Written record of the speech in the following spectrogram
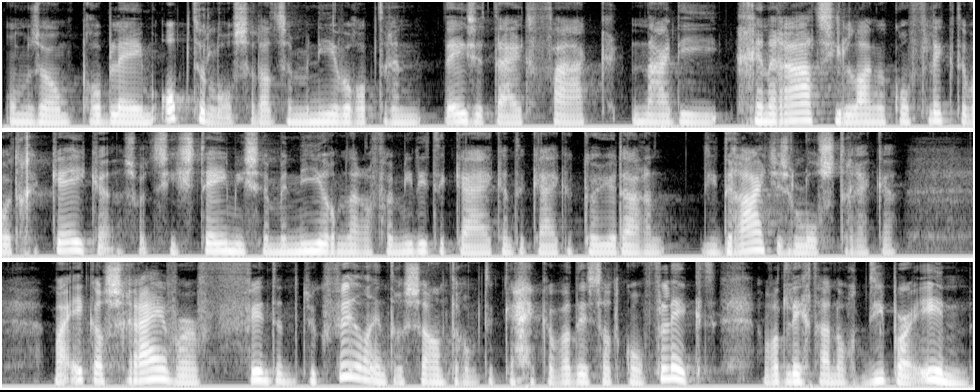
om zo'n probleem op te lossen. Dat is een manier waarop er in deze tijd vaak naar die generatielange conflicten wordt gekeken. Een soort systemische manier om naar een familie te kijken en te kijken, kun je daar die draadjes lostrekken. Maar ik als schrijver vind het natuurlijk veel interessanter om te kijken wat is dat conflict? Wat ligt daar nog dieper in?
